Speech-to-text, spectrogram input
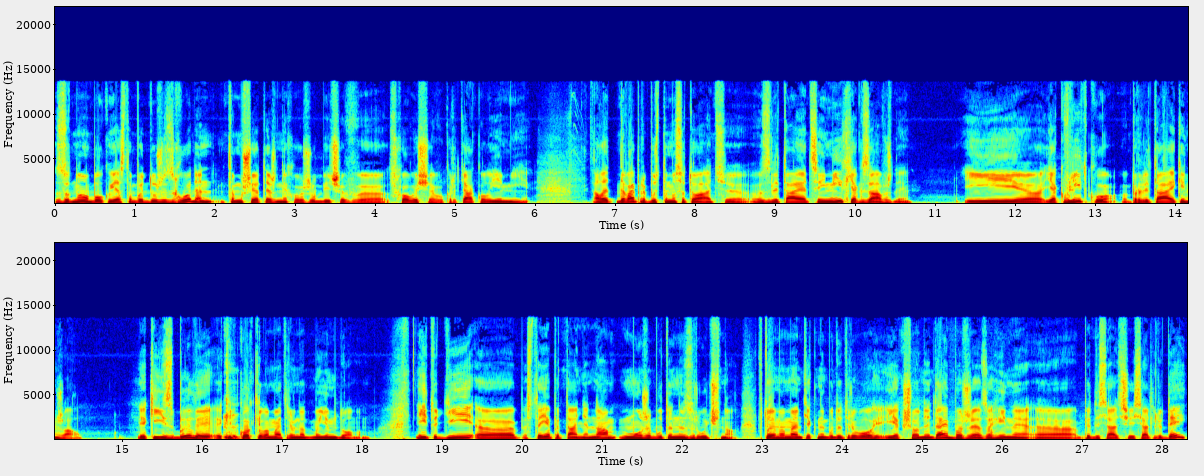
з одного боку я з тобою дуже згоден, тому що я теж не ходжу більше в сховище, в укриття, коли є міги. Але давай припустимо ситуацію. Злітає цей міг, як завжди, і е, як влітку прилітає кінжал, який збили кількох кілометрів над моїм домом. І тоді е, стає питання: нам може бути незручно в той момент, як не буде тривоги, і якщо, не дай Боже, загине е, 50-60 людей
